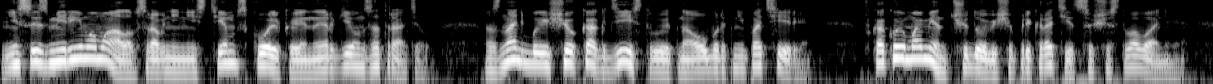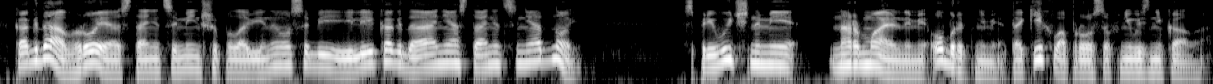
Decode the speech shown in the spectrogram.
Несоизмеримо мало в сравнении с тем, сколько энергии он затратил. Знать бы еще, как действует на оборотни потери. В какой момент чудовище прекратит существование? Когда в рое останется меньше половины особей или когда не останется ни одной? С привычными нормальными оборотнями таких вопросов не возникало.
